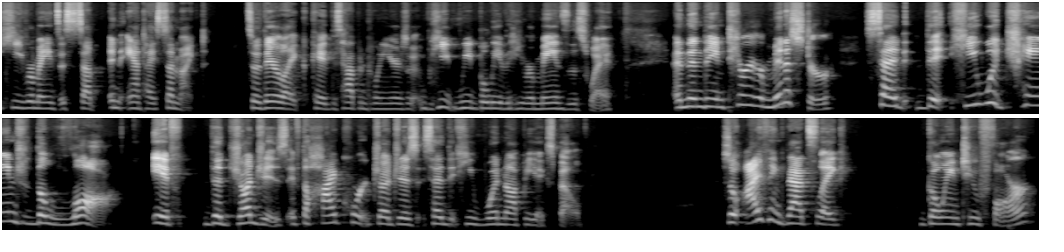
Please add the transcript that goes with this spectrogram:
he remains a an anti Semite. So they're like, okay, this happened 20 years ago. He, we believe that he remains this way. And then the Interior Minister said that he would change the law if the judges, if the high court judges said that he would not be expelled. So I think that's like going too far.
